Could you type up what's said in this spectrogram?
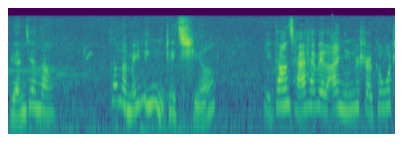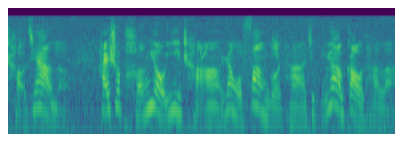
人家呢，根本没领你这情。你刚才还为了安宁的事儿跟我吵架呢，还说朋友一场，让我放过他，就不要告他了。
